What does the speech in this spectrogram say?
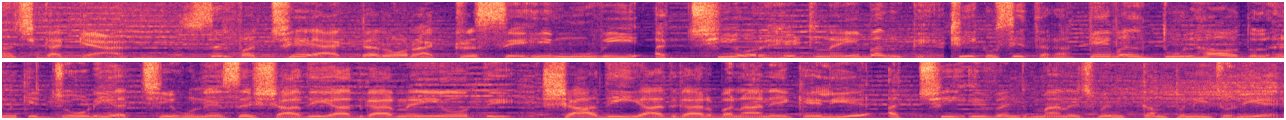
आज का ज्ञान सिर्फ़ अच्छे एक्टर और एक्ट्रेस से ही मूवी अच्छी और हिट नहीं बनती। ठीक उसी तरह केवल दूल्हा और दुल्हन की जोड़ी अच्छी होने से शादी यादगार नहीं होती। शादी यादगार बनाने के लिए अच्छी इवेंट मैनेजमेंट कंपनी चुनिए।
